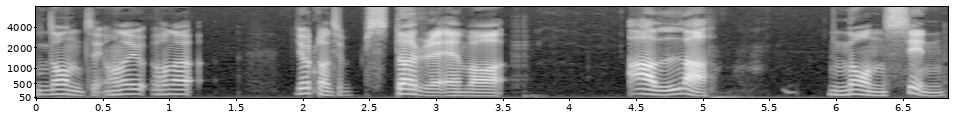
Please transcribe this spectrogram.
någonting. Hon har hon har gjort något typ större än vad alla någonsin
